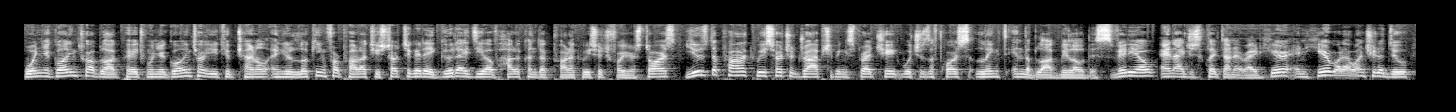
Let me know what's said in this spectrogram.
When you're going to our blog page, when you're going to our YouTube channel and you're looking for products, you start to get a good idea of how to conduct product research for your stores. Use the product research dropshipping spreadsheet, which is of course linked in the blog below this video. And I just clicked on it right here. And here, what I want you to do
